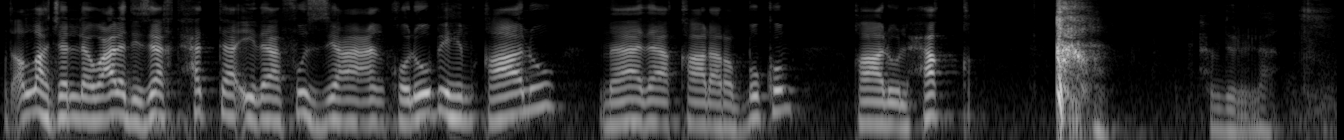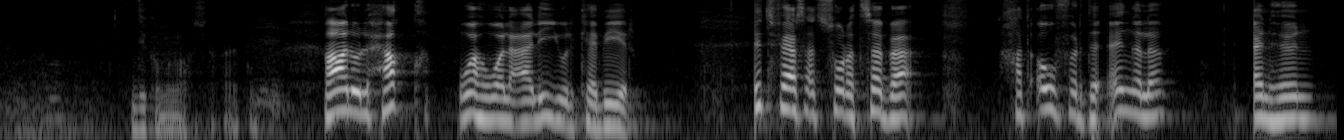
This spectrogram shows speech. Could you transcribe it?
Want Allah Jalla wa ala die zegt, Hatta idha fuzzi'a an qulubihim qalu, maada qala rabbukum, qalu al-haq. Alhamdulillah. Dikum Allah. الحق وهو العلي الكبير. Dit vers uit Surat Saba gaat over de engelen en hun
